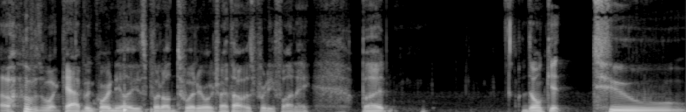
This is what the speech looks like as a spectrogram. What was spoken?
Uh, was what Cap'n Cornelius put on Twitter, which I thought was pretty funny. But don't get too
